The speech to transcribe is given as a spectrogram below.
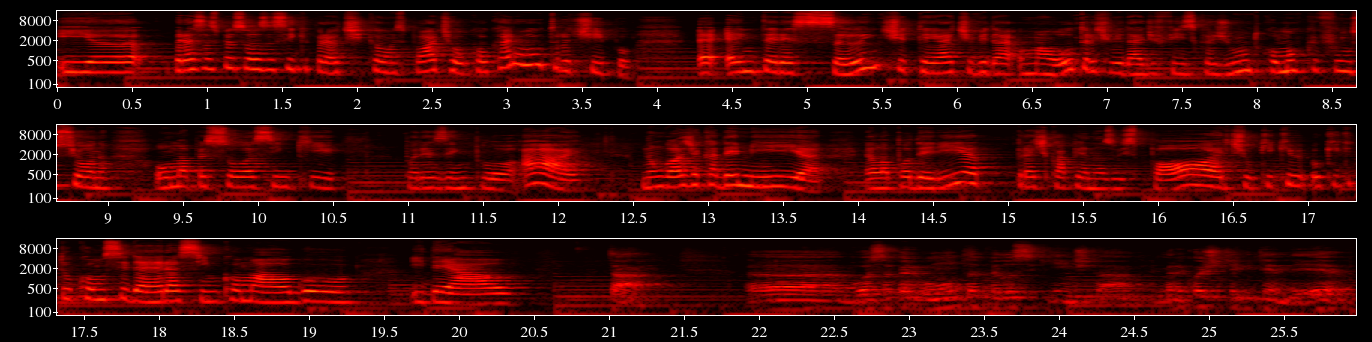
E uh, para essas pessoas assim que praticam esporte ou qualquer outro tipo, é, é, interessante ter atividade, uma outra atividade física junto. Como que funciona? Ou uma pessoa assim que, por exemplo, ai ah, não gosta de academia, ela poderia praticar apenas o esporte? O que, que, o que, que tu considera assim como algo ideal? Tá. Uh, boa essa pergunta pelo seguinte, tá? Primeira coisa que a gente tem que entender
